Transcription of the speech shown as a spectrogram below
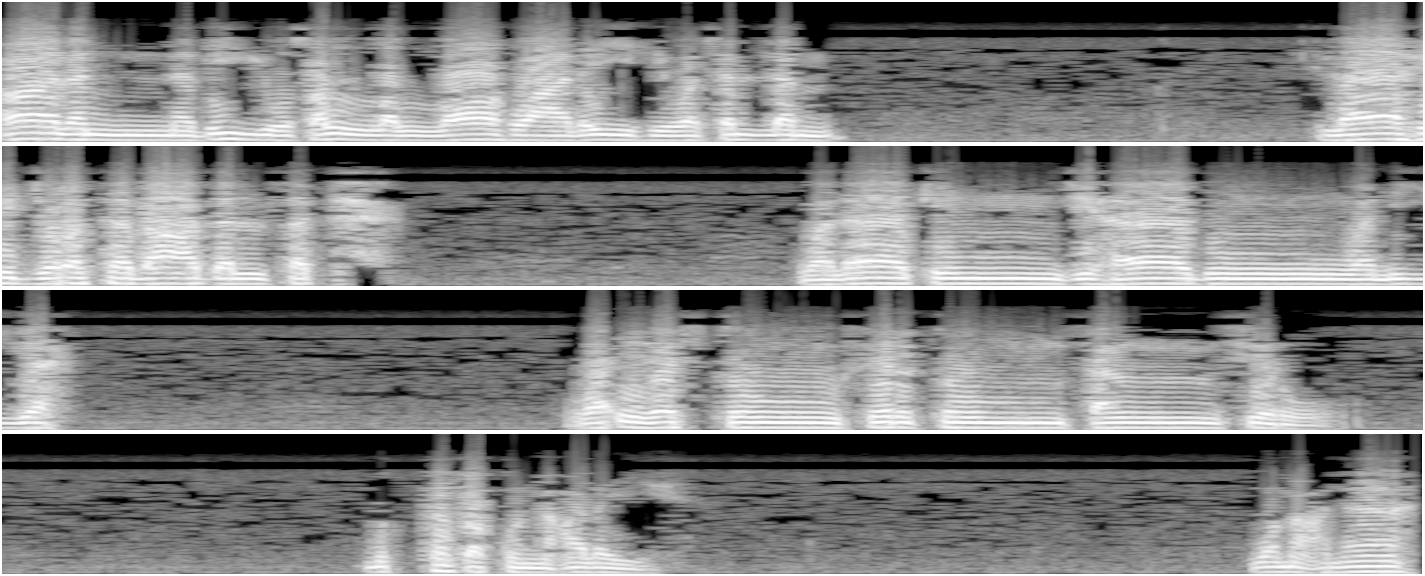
قال النبي صلى الله عليه وسلم لا هجرة بعد الفتح ولكن جهاد ونية. وإذا استنفرتم فانفروا. متفق عليه. ومعناه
